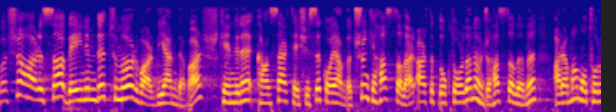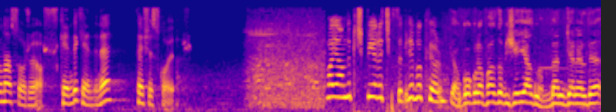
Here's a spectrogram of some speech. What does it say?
Başı ağrısa beynimde tümör var diyen de var. Kendine kanser teşhisi koyan da. Çünkü hastalar artık doktordan önce hastalığını arama motoruna soruyor. Kendi kendine teşhis koyuyor. Ayağımda küçük bir yara çıksa bile bakıyorum. Ya Google'a fazla bir şey yazmam. Ben genelde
